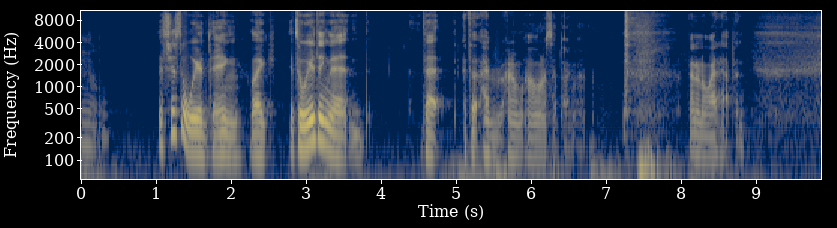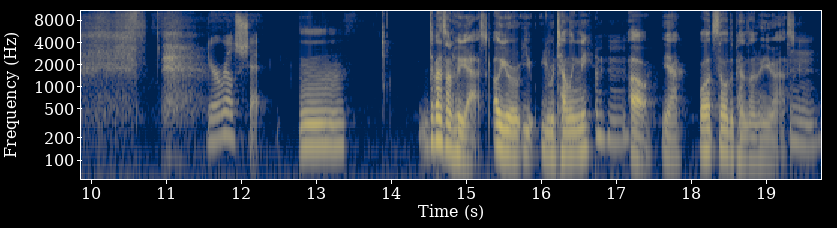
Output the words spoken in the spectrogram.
no. It's just a weird thing. Like it's a weird thing that that I, th- I, I don't. I don't want to stop talking about. it. I don't know why it happened. You're a real shit. Mm, depends on who you ask. Oh, you were you, you were telling me. Mm-hmm. Oh yeah. Well, it still depends on who you ask. Mm.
